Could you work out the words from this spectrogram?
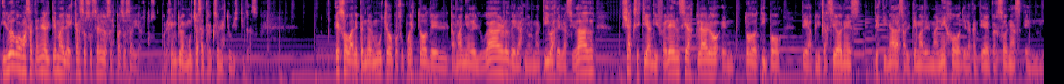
Y luego vamos a tener el tema de la distancia social en los espacios abiertos, por ejemplo en muchas atracciones turísticas. Eso va a depender mucho, por supuesto, del tamaño del lugar, de las normativas de la ciudad. Ya existían diferencias, claro, en todo tipo de aplicaciones destinadas al tema del manejo de la cantidad de personas en,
